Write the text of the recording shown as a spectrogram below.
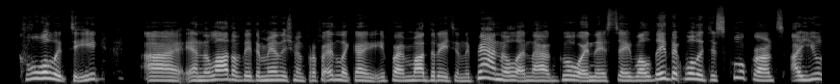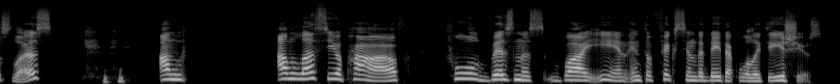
quality. Uh, and a lot of data management professionals, like I, if I'm moderating the panel and I go and they say, well, data quality scorecards are useless un- unless you have full business buy-in into fixing the data quality issues.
